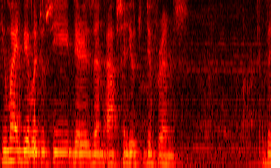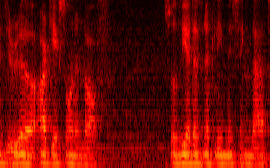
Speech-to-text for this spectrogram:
you might be able to see there is an absolute difference with uh, RTX on and off. So we are definitely missing that.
